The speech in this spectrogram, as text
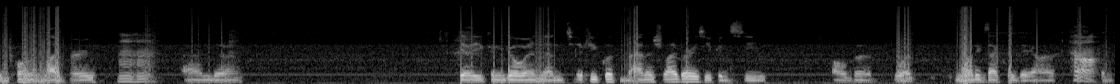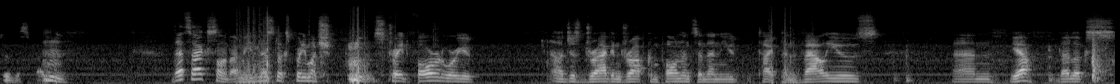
component library, Mm-hmm. and uh, yeah, you can go in and if you click manage libraries, you can see all the what what exactly they are Huh. in terms of the spec. That's excellent. I mean, this looks pretty much straightforward where you uh, just drag and drop components and then you type in values. And yeah, that looks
